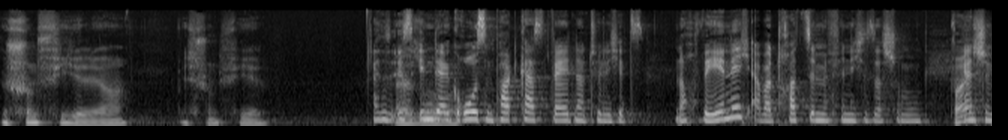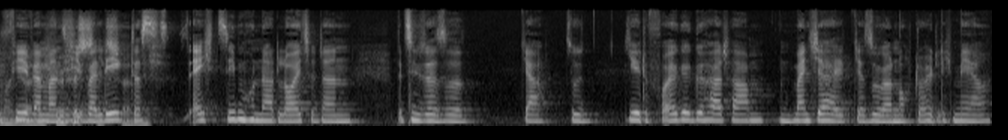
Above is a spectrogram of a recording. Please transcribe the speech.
Ist schon viel, ja. Ist schon viel. Also, also ist in der großen Podcast-Welt natürlich jetzt noch wenig, aber trotzdem finde ich, ist das schon ganz schön viel, ja wenn man sich überlegt, ja dass echt 700 Leute dann, beziehungsweise ja, so jede Folge gehört haben und manche halt ja sogar noch deutlich mehr.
